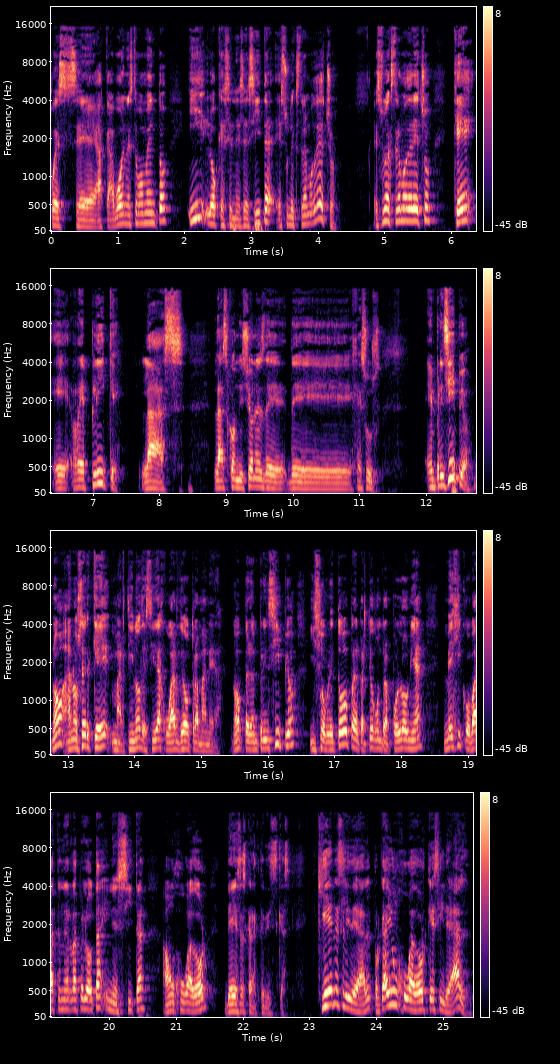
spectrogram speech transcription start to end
pues se acabó en este momento y lo que se necesita es un extremo derecho. Es un extremo derecho que eh, replique las, las condiciones de, Jesús. En principio, ¿no? A no ser que Martino decida jugar de otra manera, ¿no? Pero en principio, y sobre todo para el partido contra Polonia, México va a tener la pelota y necesita a un jugador de esas características. ¿Quién es el ideal? Porque hay un jugador que es ideal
